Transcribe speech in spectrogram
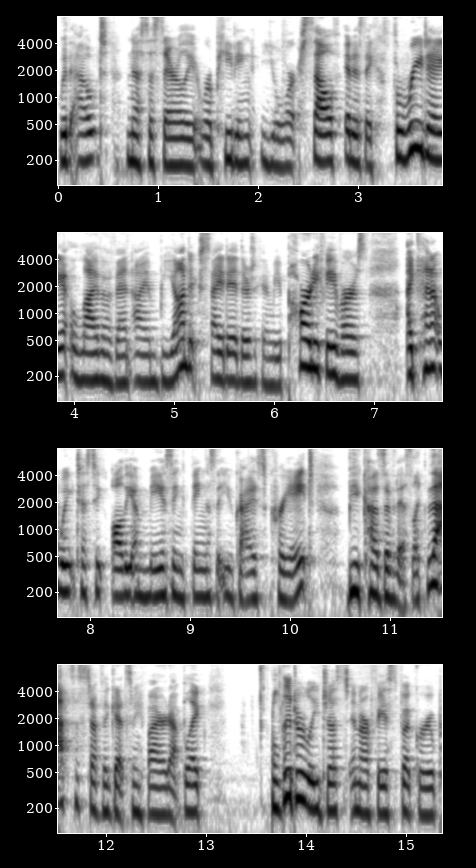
without necessarily repeating yourself. It is a three day live event. I am beyond excited. There's going to be party favors. I cannot wait to see all the amazing things that you guys create because of this. Like, that's the stuff that gets me fired up. Like, literally just in our facebook group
